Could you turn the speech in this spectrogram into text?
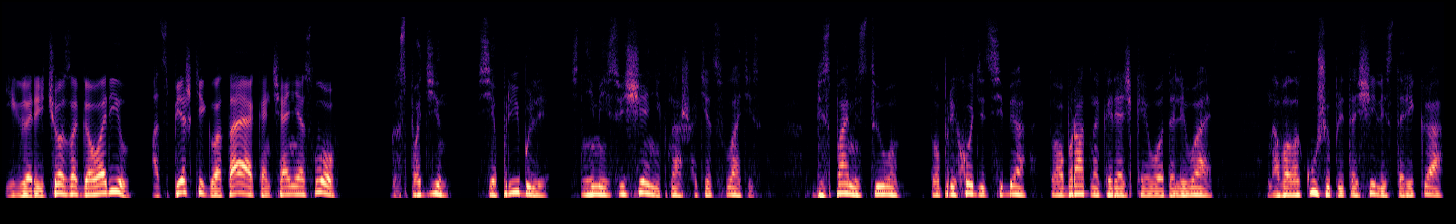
И горячо заговорил, от спешки глотая окончание слов. «Господин, все прибыли, с ними и священник наш, отец Флатис. В беспамятстве он, то приходит в себя, то обратно горячка его одолевает. На волокуши притащили старика,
